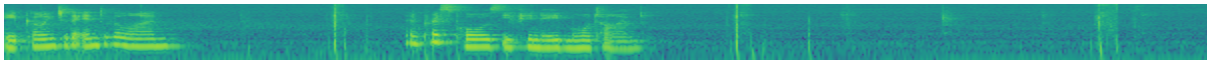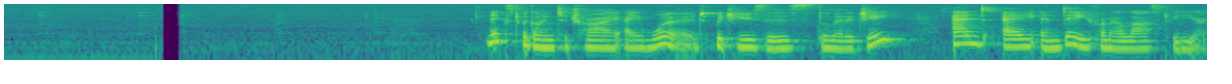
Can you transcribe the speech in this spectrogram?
Keep going to the end of the line and press pause if you need more time. Next we're going to try a word which uses the letter G and A and D from our last video.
